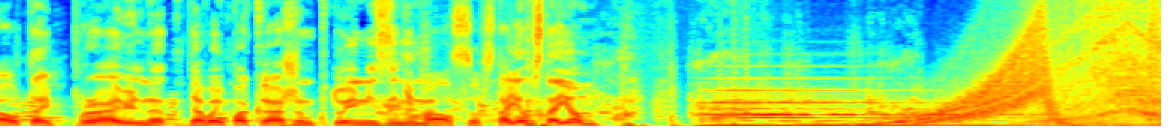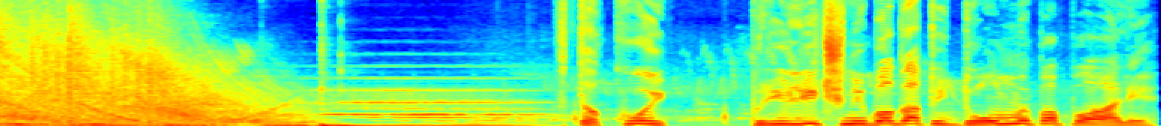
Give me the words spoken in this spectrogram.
Алтай, правильно, давай покажем, кто ими занимался. Встаем, встаем такой приличный богатый дом мы попали.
